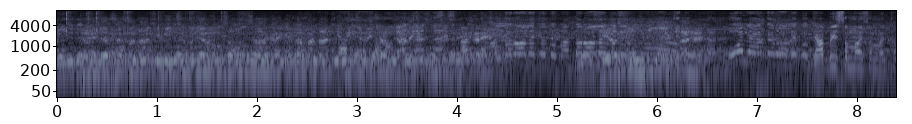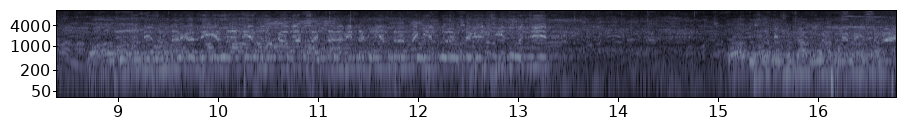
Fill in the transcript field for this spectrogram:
जो दर्शक मैदान के बीच से गुजरे हम सबों से आग्रह है कि मैदान के बीच में आप जाने की कोशिश ना करें। है जाबी समय समय तो ना बहुत ही सुंदर गति के साथ ये मौका बन सकता है अभी तक नियंत्रण में गेंद को रखते हुए जीत को जीत। बहुत ही सुंदर मुकाबले में इस समय।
